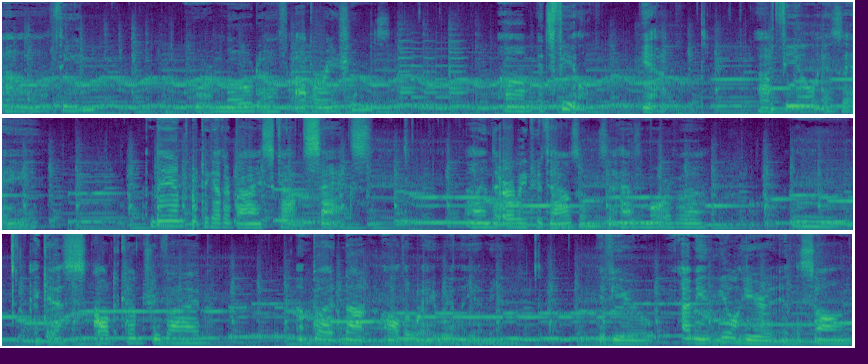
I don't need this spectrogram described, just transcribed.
uh, theme or mode of operations. Um, it's Feel. Yeah. Uh, Feel is a band put together by Scott Sachs uh, in the early 2000s. It has more of a, mm, I guess, alt country vibe, but not all the way, really. I mean, if you, I mean, you'll hear it in the song,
